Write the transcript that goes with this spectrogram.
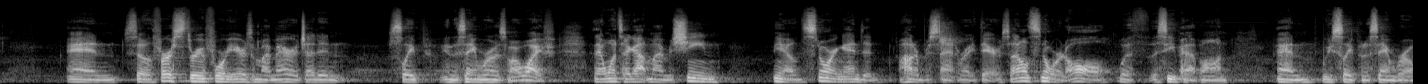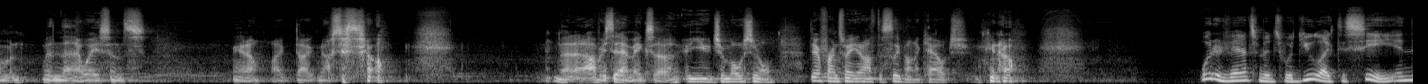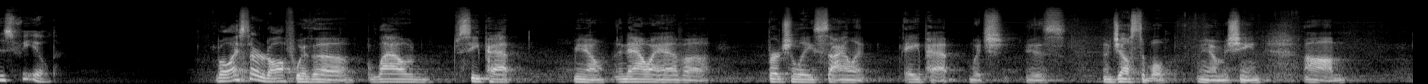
And so the first three or four years of my marriage, I didn't sleep in the same room as my wife. And then once I got my machine, you know, the snoring ended 100% right there. So I don't snore at all with the CPAP on. And we sleep in the same room and been that way since, you know, like diagnosis. So and obviously that makes a, a huge emotional difference when you don't have to sleep on a couch, you know. What advancements would you like to see in this field? Well, I started off with a loud CPAP, you know, and now I have a virtually silent APAP, which is an adjustable, you know, machine. Um,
